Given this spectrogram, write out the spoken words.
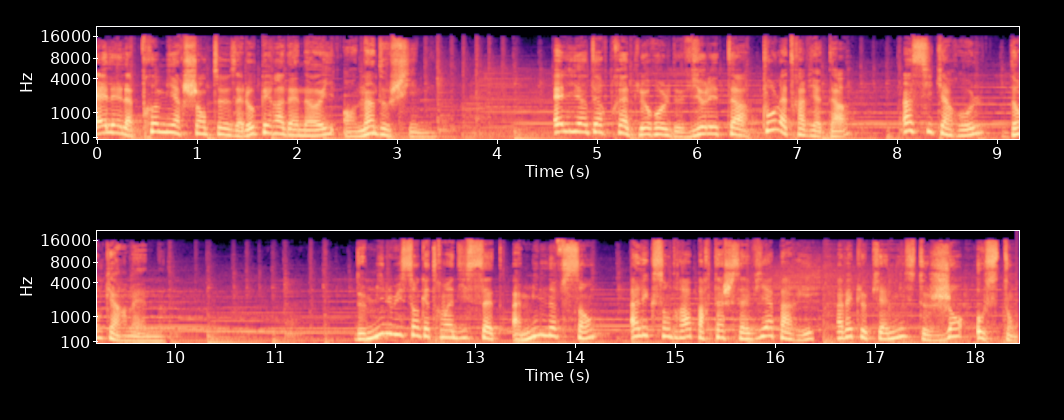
elle est la première chanteuse à l'Opéra d'Hanoï en Indochine. Elle y interprète le rôle de Violetta pour la Traviata, ainsi qu'un rôle dans Carmen. De 1897 à 1900, Alexandra partage sa vie à Paris avec le pianiste Jean Auston.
